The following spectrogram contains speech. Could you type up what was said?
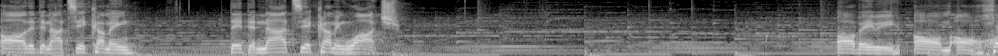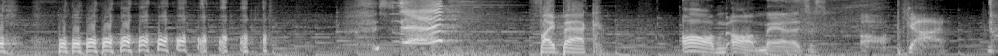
Oh, they did not see it coming. They did not see it coming. Watch. Oh, baby. Um, oh. Fight back. Oh, oh man, that's just. Oh God.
